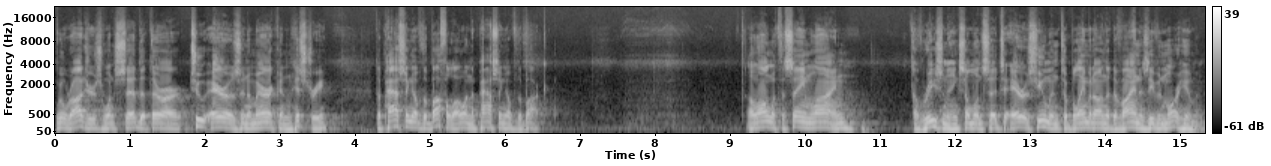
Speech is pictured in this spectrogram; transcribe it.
Will Rogers once said that there are two eras in American history the passing of the buffalo and the passing of the buck. Along with the same line of reasoning, someone said to err is human, to blame it on the divine is even more human.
